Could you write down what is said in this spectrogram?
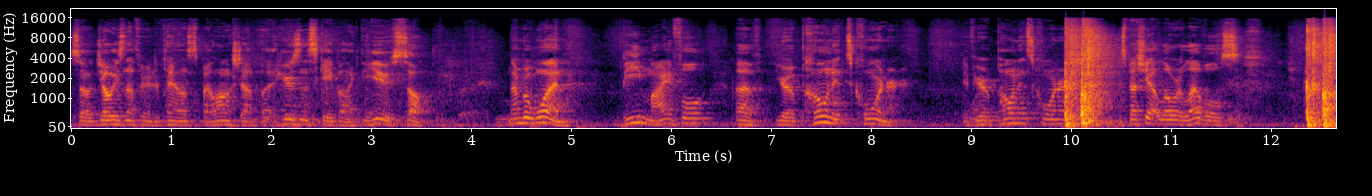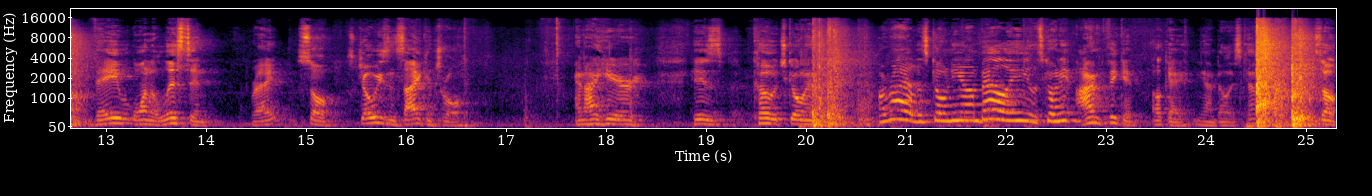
So Joey's not 300 pounds by a long shot, but here's an escape I like to use. So Number one, be mindful of your opponent's corner. If your opponent's corner, especially at lower levels, they want to listen, right? So Joey's in side control, and I hear his coach going, all right, let's go knee on belly, let's go knee on. I'm thinking, okay, knee on belly's coming. So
